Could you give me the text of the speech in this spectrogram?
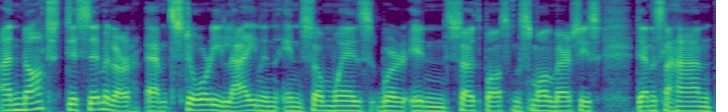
a not dissimilar um, storyline in, in some ways. We're in South Boston, Small Mercies, Dennis Lehane,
